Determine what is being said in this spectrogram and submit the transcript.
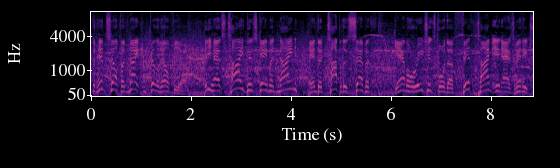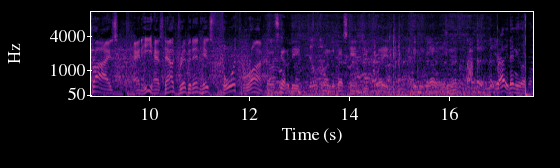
having himself a night in Philadelphia. He has tied this game at nine in the top of the seventh. Gamel reaches for the fifth time in as many tries, and he has now driven in his fourth run. Well, it's got to be one of the best games you've played at this level, isn't it? Probably at any level,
